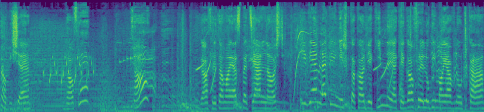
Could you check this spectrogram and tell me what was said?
Robi się. Gofry? Co? Gofry to moja specjalność. I wiem lepiej niż ktokolwiek inny, jakie gofry lubi moja wnuczka.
